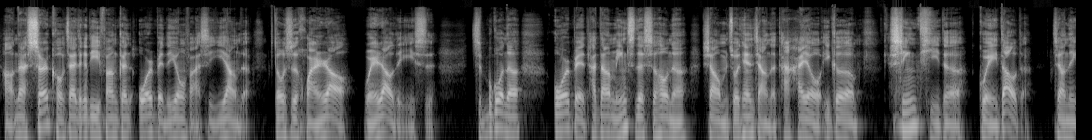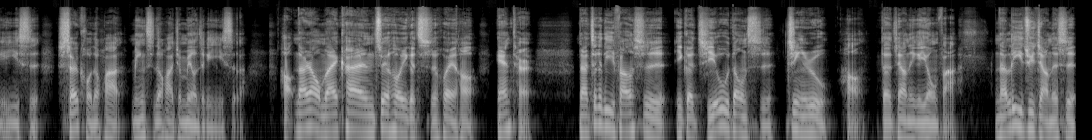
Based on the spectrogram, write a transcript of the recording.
好，那 circle 在这个地方跟 orbit 的用法是一样的，都是环绕、围绕的意思。只不过呢，orbit 它当名词的时候呢，像我们昨天讲的，它还有一个星体的轨道的这样的一个意思。circle 的话，名词的话就没有这个意思了。好，那让我们来看最后一个词汇哈，enter。那这个地方是一个及物动词进入好的这样的一个用法。那例句讲的是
